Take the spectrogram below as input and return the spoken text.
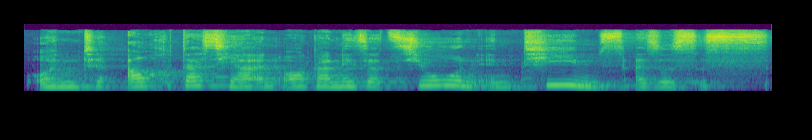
Und auch das ja in Organisationen, in Teams, also es ist,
